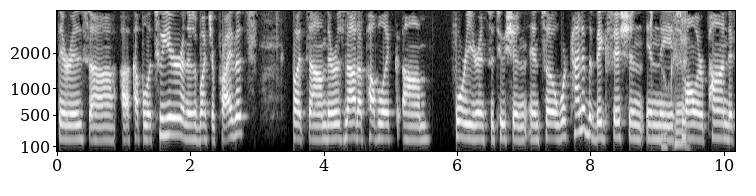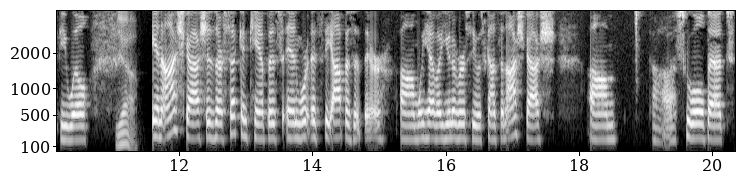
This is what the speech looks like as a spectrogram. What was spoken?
There is uh, a couple of two year and there's a bunch of privates, but um, there is not a public um, four year institution. And so we're kind of the big fish in, in the okay. smaller pond, if you will. Yeah. In Oshkosh is our second campus, and it's the opposite there. Um, we have a University of Wisconsin Oshkosh um, uh, school that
